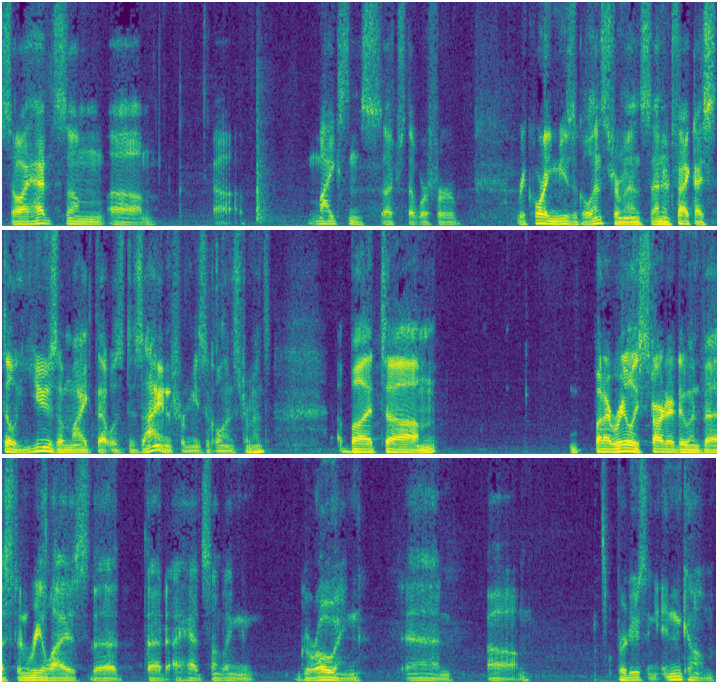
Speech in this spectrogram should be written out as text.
So I had some um, uh, mics and such that were for recording musical instruments, and in fact, I still use a mic that was designed for musical instruments. But um, but I really started to invest and realize that that I had something growing and um, producing income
